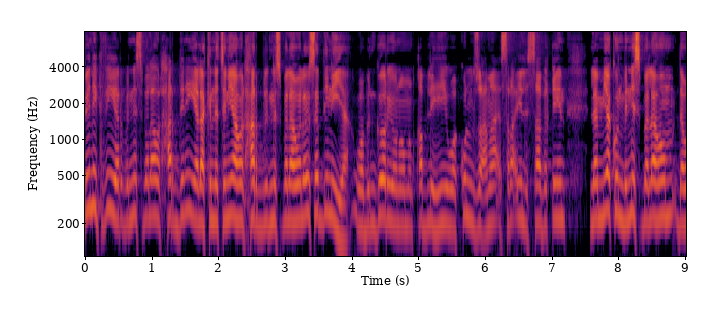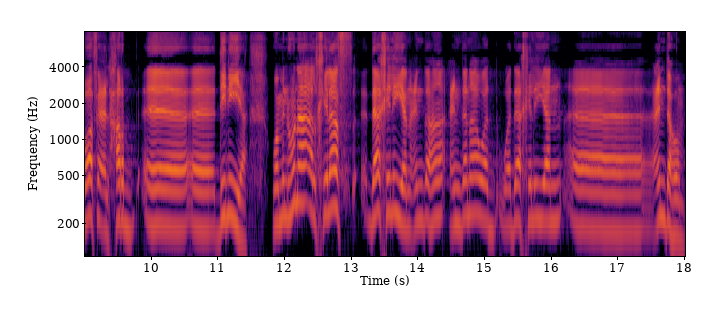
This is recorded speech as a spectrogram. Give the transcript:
بن كفير بالنسبة له الحرب دينية لكن نتنياهو الحرب بالنسبة له ليست دينية. وبن غوريون ومن قبله وكل زعماء إسرائيل السابقين لم يكن بالنسبة لهم دوافع الحرب آه، آه، دينية. ومن هنا الخلاف داخليا عندها عندنا وداخليا آه، عندهم.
